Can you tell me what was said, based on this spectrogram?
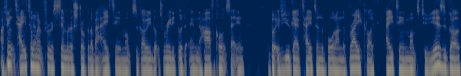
I think Tatum yeah. went through a similar struggle about 18 months ago. He looked really good in the half court setting but if you gave Tatum the ball on the break like 18 months, two years ago,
